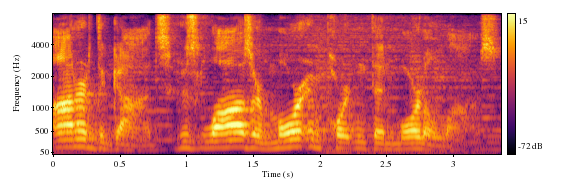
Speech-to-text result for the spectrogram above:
honored the gods, whose laws are more important than mortal laws.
